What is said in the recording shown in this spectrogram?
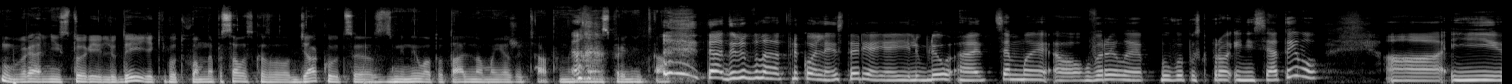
ну, реальні історії людей, які от вам написали, сказали дякую, це змінило тотально моє життя, та моє сприйняття? Так, дуже була прикольна історія. Я її люблю. Е, це ми е, говорили, був випуск про ініціативу. І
